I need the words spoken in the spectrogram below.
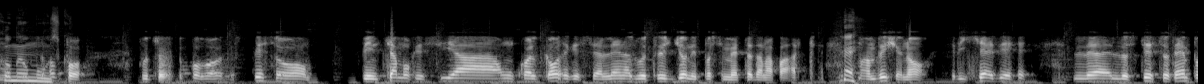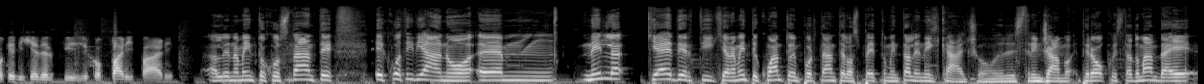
come un muscolo. Purtroppo spesso pensiamo che sia un qualcosa che si allena due o tre giorni e poi si mette da una parte, eh. ma invece no, richiede lo stesso tempo che richiede il fisico, pari pari. Allenamento costante e quotidiano. Ehm, nel chiederti chiaramente quanto è importante l'aspetto mentale nel calcio, restringiamo, però questa domanda è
